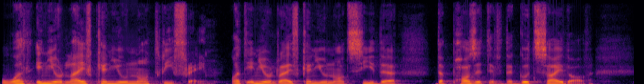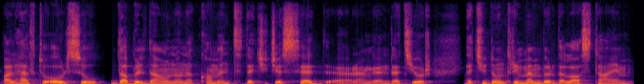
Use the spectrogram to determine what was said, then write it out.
what in your life can you not reframe? What in your life can you not see the, the positive, the good side of? I'll have to also double down on a comment that you just said, uh, Rangan, that you're that you don't remember the last time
